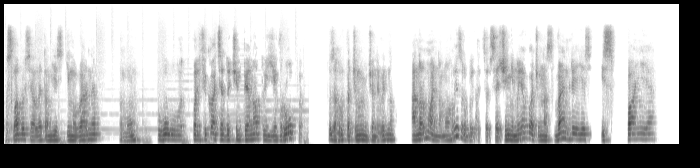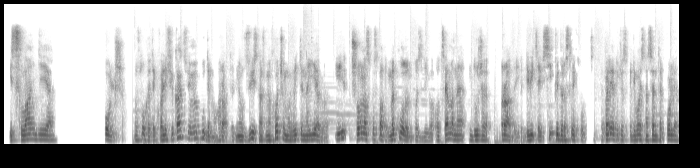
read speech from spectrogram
послабився, але там є Тімо Вернер. Тому От, кваліфікація до чемпіонату Європи. Що за група, чому нічого не видно? А нормально могли зробити це все чи ні? Ну я бачу, у нас Венгрія є, Іспанія, Ісландія, Польща. Ну слухайте, кваліфікацію ми будемо грати. Ну, звісно ж, ми хочемо вийти на євро. І що в нас по складу? Миколенко зліва. Оце мене дуже радує. Дивіться, всі підросли хлопці. Тепер я дуже сподіваюся на центр поля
